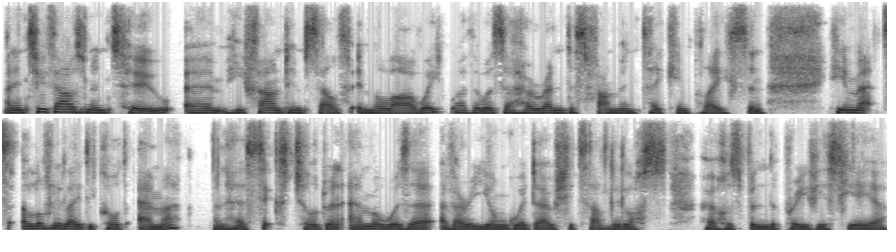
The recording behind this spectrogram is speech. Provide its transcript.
And in 2002, um, he found himself in Malawi, where there was a horrendous famine taking place, and he met a lovely lady called Emma and her six children. Emma was a, a very young widow; she'd sadly lost her husband the previous year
